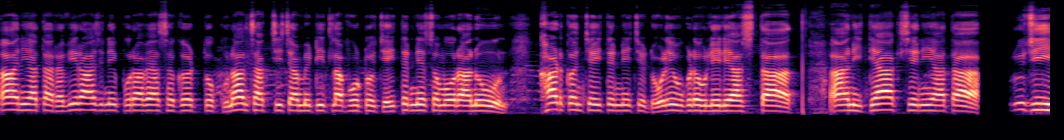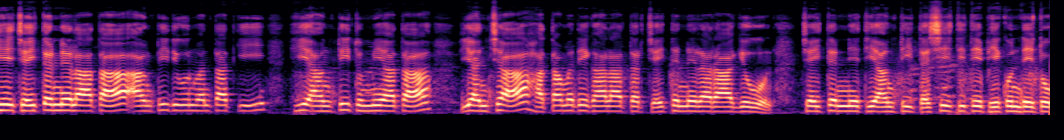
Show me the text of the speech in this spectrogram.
आणि आता रविराजने पुराव्यासकट तो कुणाल साक्षीच्या मिठीतला फोटो चैतन्यसमोर आणून खाडकन चैतन्याचे डोळे उघडवलेले असतात. आणि त्या क्षणी आता गुरुजी हे चैतन्याला आता अंगठी देऊन म्हणतात की ही अंगठी तुम्ही आता यांच्या हातामध्ये घाला. तर चैतन्याला राग येऊन चैतन्य ती अंगठी तशीच तिथे फेकून देतो.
